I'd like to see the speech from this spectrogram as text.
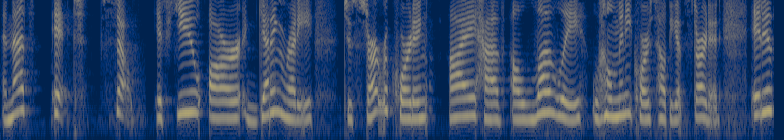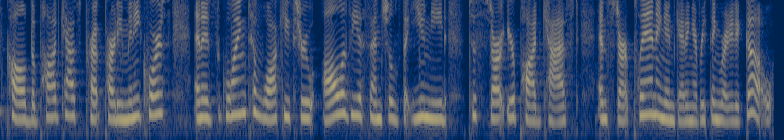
And that's it. So if you are getting ready to start recording I have a lovely little mini course to help you get started. It is called the Podcast Prep Party Mini Course, and it's going to walk you through all of the essentials that you need to start your podcast and start planning and getting everything ready to go.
